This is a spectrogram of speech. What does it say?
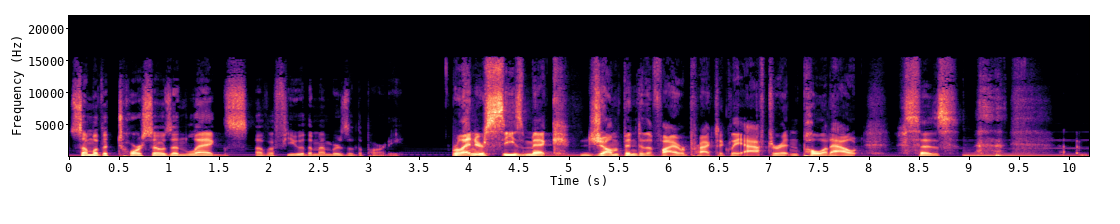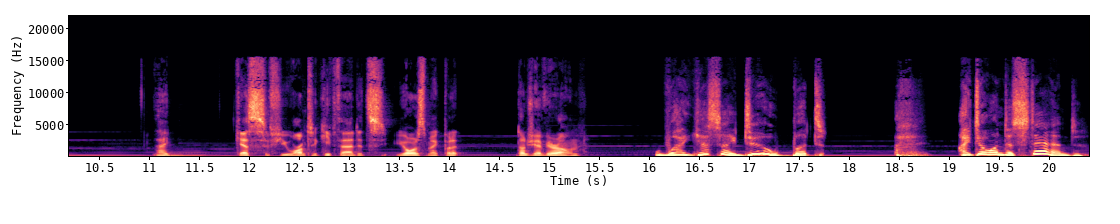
some of the torsos and legs of a few of the members of the party. Rolandir sees Mick jump into the fire practically after it and pull it out. Says, I guess if you want to keep that, it's yours, Mick, but don't you have your own? Why, yes, I do, but I don't understand.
